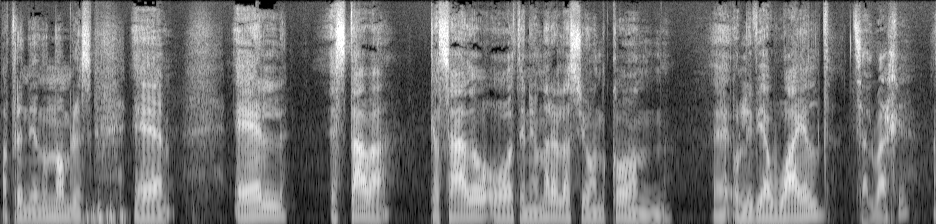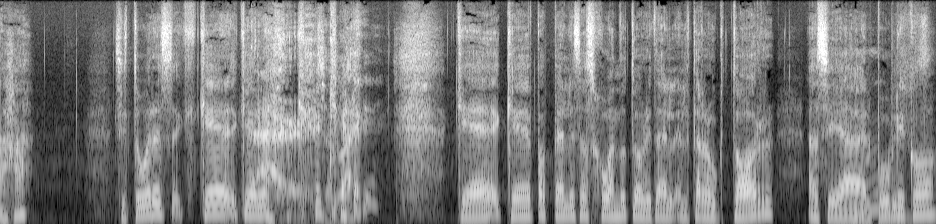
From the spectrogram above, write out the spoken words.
aprendiendo nombres. Eh, él estaba casado o tenía una relación con eh, Olivia Wilde. ¿Salvaje? Ajá. Si tú eres. ¿Qué, qué, Ah, qué- ¿Salvaje? qué- qué papel estás jugando tú ahorita? ¿El, el traductor hacia el público?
